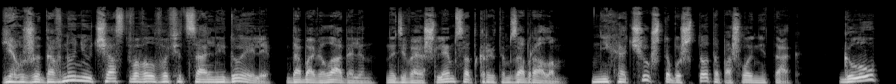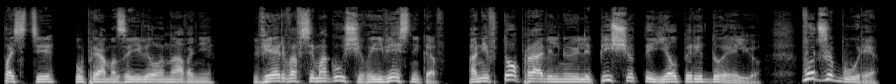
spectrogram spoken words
«Я уже давно не участвовал в официальной дуэли», — добавил Адалин, надевая шлем с открытым забралом. «Не хочу, чтобы что-то пошло не так». «Глупости», — упрямо заявила Навани. «Верь во всемогущего и вестников, а не в то, правильную или пищу ты ел перед дуэлью. Вот же буря.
